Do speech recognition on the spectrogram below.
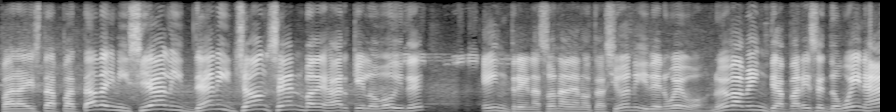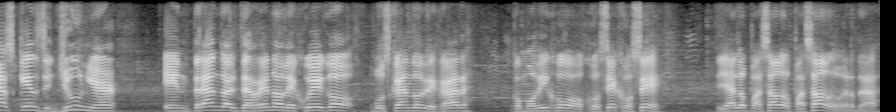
para esta patada inicial y Danny Johnson va a dejar que el ovoide entre en la zona de anotación y de nuevo, nuevamente aparece Dwayne Haskins Jr. entrando al terreno de juego buscando dejar, como dijo José José, ya lo pasado, pasado, ¿verdad?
